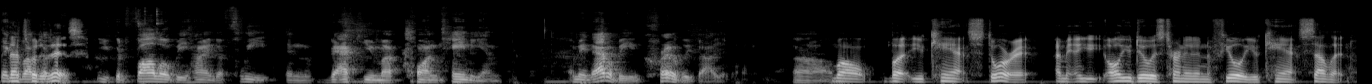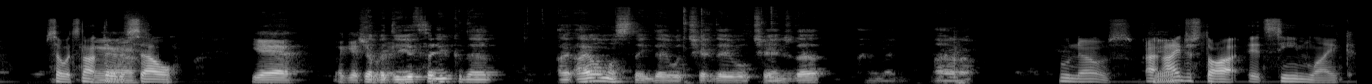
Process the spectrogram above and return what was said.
think that's about what the- it is You could follow behind a fleet and vacuum up quantanium. I mean, that'll be incredibly valuable. Um, Well, but you can't store it. I mean, you, all you do is turn it into fuel. You can't sell it, so it's not there to sell. yeah, I guess. Yeah, you're but right. do you think that? I, I almost think they would ch- they will change that. I mean, I don't know. Who knows? Yeah. I, I just thought it seemed like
